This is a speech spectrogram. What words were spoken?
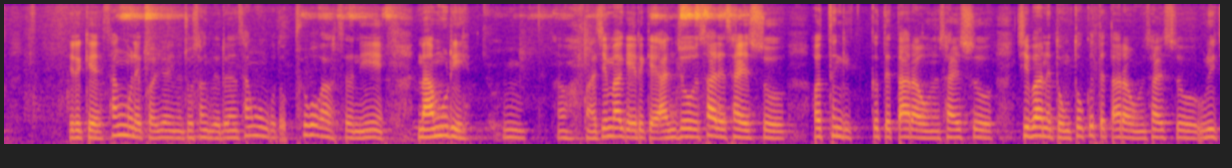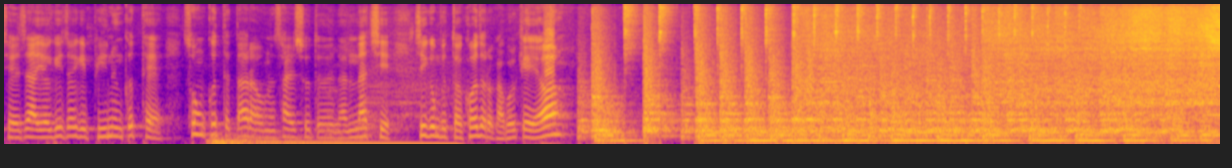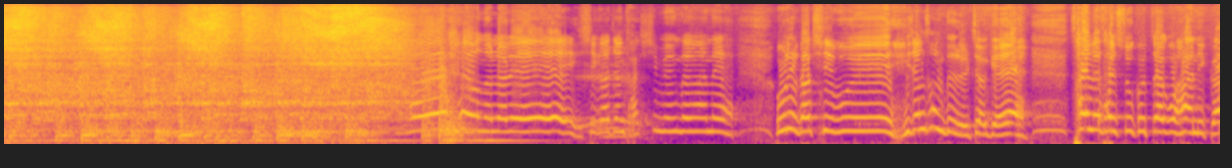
이렇게 상문에 걸려 있는 조상들은 상문고도 풀고 갔으니 나무리. 음, 어, 마지막에 이렇게 안 좋은 살의 살수, 허튼기 끝에 따라오는 살수, 집안의 동토 끝에 따라오는 살수, 우리 제자 여기저기 비는 끝에, 손 끝에 따라오는 살수들 낱낱이 지금부터 거들어 가볼게요. 오늘날에 이 시가정 각시명당 안에 우리 각 시부의 희정성들을 저게 삶의 살수 걷자고 하니까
